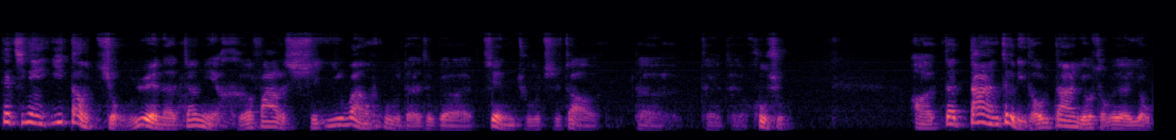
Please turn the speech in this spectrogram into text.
但今年一到九月呢，将近也核发了十一万户的这个建筑执照的。的的户数，哦，但当然这个里头当然有所谓的有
